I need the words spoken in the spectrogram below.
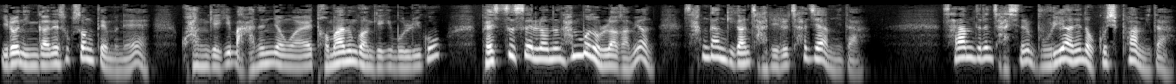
이런 인간의 속성 때문에 관객이 많은 영화에 더 많은 관객이 몰리고 베스트셀러는 한 번 올라가면 상당 기간 자리를 차지합니다. 사람들은 자신을 무리 안에 넣고 싶어 합니다.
